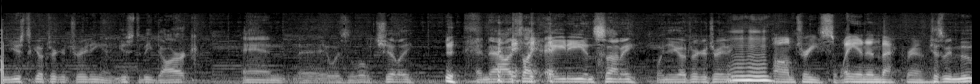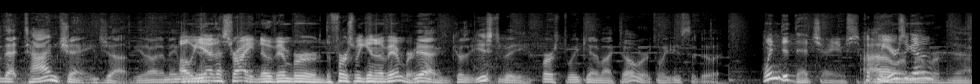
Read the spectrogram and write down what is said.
I used to go trick or treating, and it used to be dark, and uh, it was a little chilly. and now it's like 80 and sunny when you go trick or treating. Mm-hmm. Palm trees swaying in the background. Because we moved that time change up. You know what I mean? Oh We yeah, did- that's right. November, the first weekend of November. yeah. Because it used to be first weekend of October. Is we used to do it. When did that change? A couple I don't years remember, ago. Yeah.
